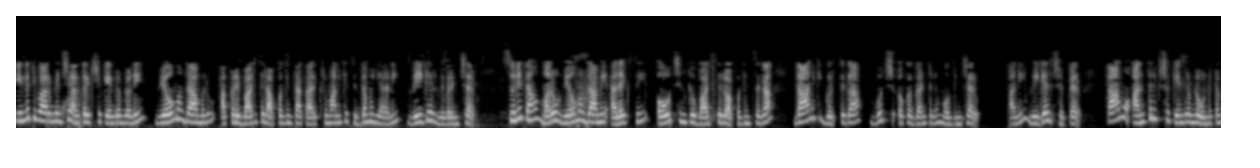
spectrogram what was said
కిందటి వారం నుంచి అంతరిక్ష కేంద్రంలోని వ్యోమగాములు అక్కడి బాధ్యతల అప్పగింత కార్యక్రమానికి సిద్దమయ్యారని వీగేల్ వివరించారు. సునీత మరో వ్యోమగామి అలెక్సీ ఓర్చిన్కు బాధ్యతలు అప్పగించగా దానికి గుర్తుగా బుచ్ ఒక గంటను మోగించారు అని విగెల్ చెప్పారు. తాము అంతరిక్ష కేంద్రంలో ఉండటం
